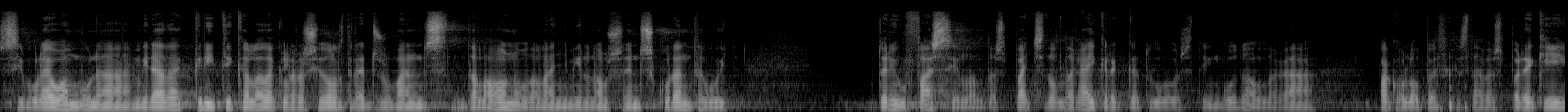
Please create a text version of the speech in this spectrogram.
si voleu, amb una mirada crítica la Declaració dels Drets Humans de la ONU de l'any 1948. Ho teniu fàcil, el despatx del degà, i crec que tu has tingut, el degà Paco López, que estaves per aquí,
